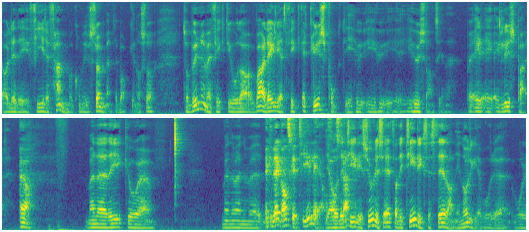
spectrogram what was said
allerede i fire-fem og kom jo strømmen til bakken. Og så til å begynne med fikk de jo da Hver leilighet fikk et lyspunkt i, i, i husene sine. Ei, ei, ei lyspære. Ja. Men eh, det gikk jo eh, Men, men eh, Er ikke det ganske tidlig? å ja, få og det er tidlig. Sulis er et av de tidligste stedene i Norge hvor, eh, hvor,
